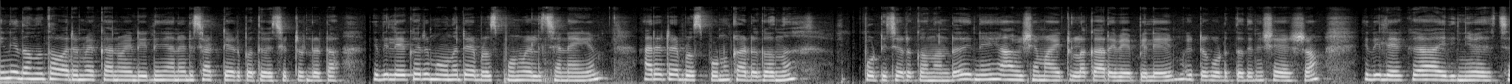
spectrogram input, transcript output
ഇനി ഇതൊന്ന് തോരൻ വെക്കാൻ വേണ്ടിയിട്ട് ഞാനൊരു ചട്ടി അടുപ്പത്ത് വെച്ചിട്ടുണ്ട് കേട്ടോ ഇതിലേക്ക് ഒരു മൂന്ന് ടേബിൾ സ്പൂൺ വെളിച്ചെണ്ണയും അര ടേബിൾ സ്പൂൺ കടുകൊന്ന് പൊട്ടിച്ചെടുക്കുന്നുണ്ട്. ഇനി ആവശ്യമായിട്ടുള്ള കറിവേപ്പിലയും ഇട്ട് കൊടുത്തതിന് ശേഷം ഇതിലേക്ക് അരിഞ്ഞ് വെച്ച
